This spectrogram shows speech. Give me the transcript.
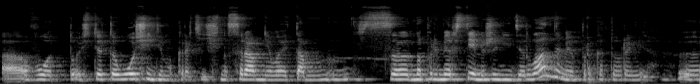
А, вот, то есть это очень демократично, сравнивая там с, например, с теми же Нидерландами, про которые... Э,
